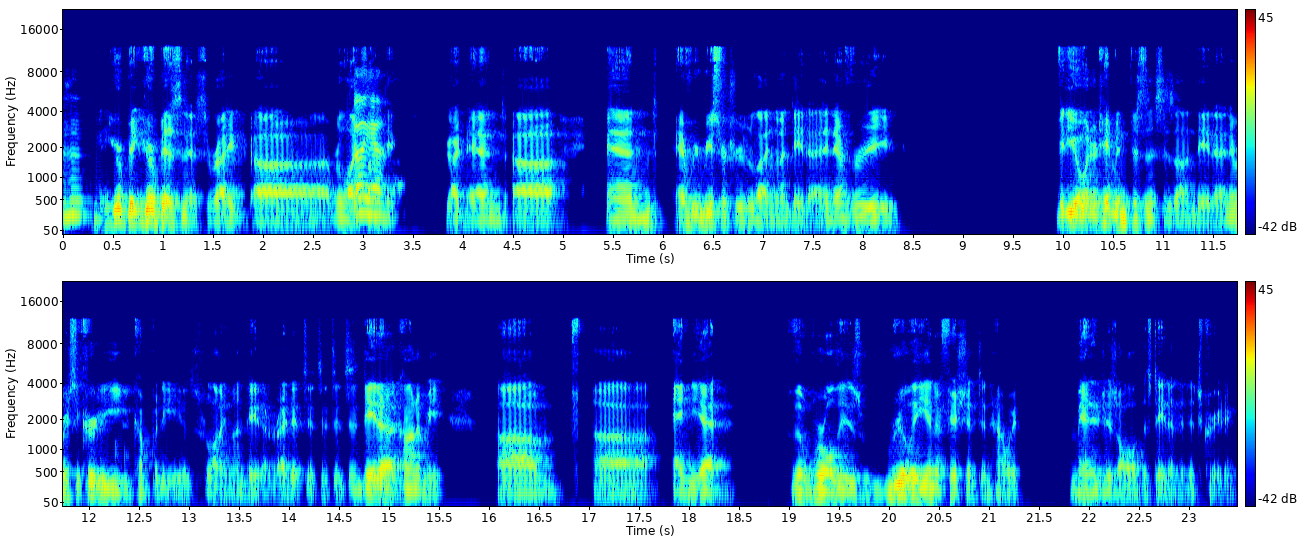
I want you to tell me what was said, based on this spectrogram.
Mm-hmm. I mean, your your business, right, uh, relies oh, yeah. on data, right, and uh, and every researcher is relying on data, and every video entertainment business is on data, and every security company is relying on data, right? It's it's it's, it's a data economy, um, uh, and yet the world is really inefficient in how it manages all of this data that it's creating.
